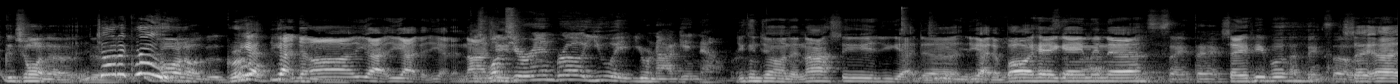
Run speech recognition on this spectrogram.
You could join the, the Join the group. Join a group. You got you got the uh you got you got the you got the Nazis. once you're in, bro, you you're not getting out, bro. you can join the Nazis. You got the you got the bald head game in there. It's the same thing. Say people. I think so. Say uh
